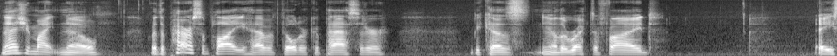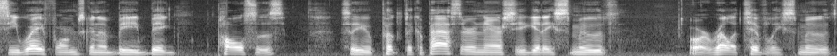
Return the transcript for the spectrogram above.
And as you might know, with a power supply you have a filter capacitor because you know the rectified AC waveform is going to be big pulses. So you put the capacitor in there so you get a smooth or relatively smooth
